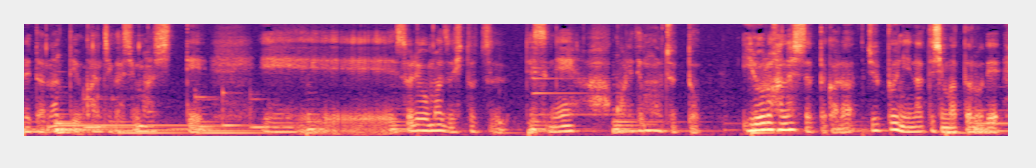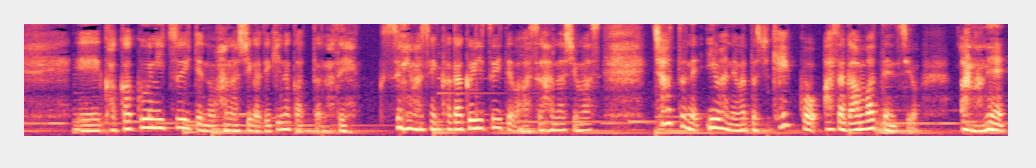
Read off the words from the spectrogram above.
れたなっていう感じがしまして、えー、それをまず一つですね。あこれでもうちょっといろいろ話しちゃったから10分になってしまったので、えー、価格についての話ができなかったのですみません価格については明日話しますちょっとね今ね私結構朝頑張ってんですよあのね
